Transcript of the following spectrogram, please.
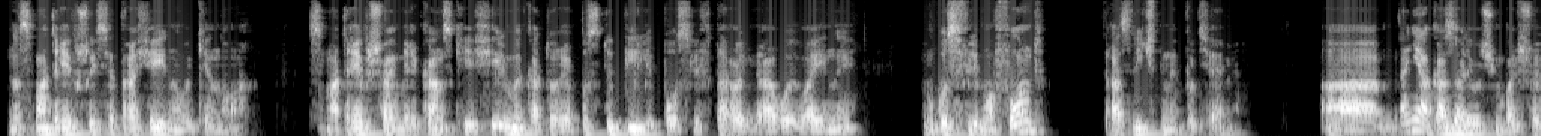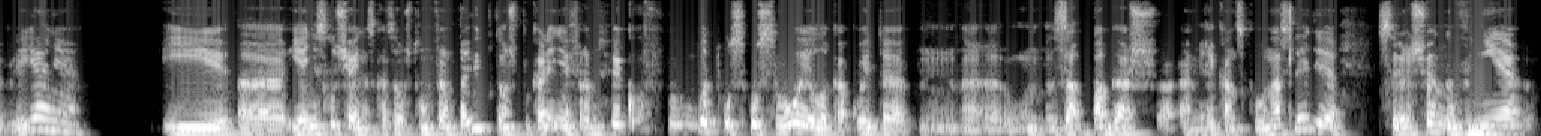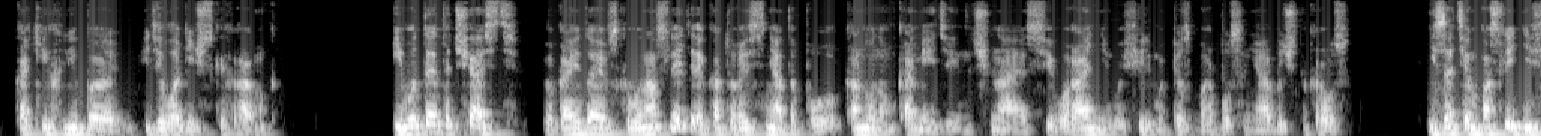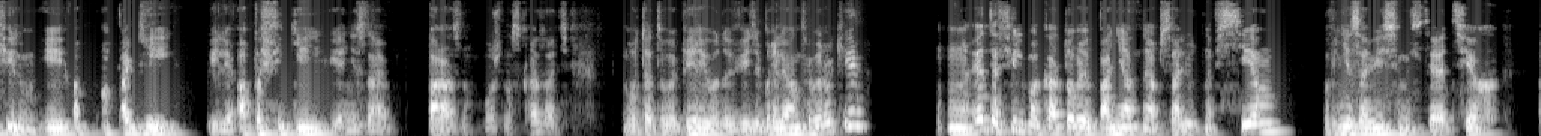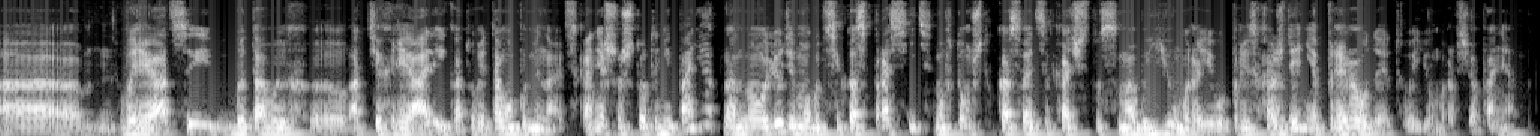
насмотревшийся трофейного кино, смотревший американские фильмы, которые поступили после Второй мировой войны в Госфильмофонд различными путями. А, они оказали очень большое влияние, И э, я не случайно сказал, что он фронтовик, потому что поколение фронтовиков вот ус, усвоило какой-то э, багаж американского наследия совершенно вне каких-либо идеологических рамок. И вот эта часть гайдаевского наследия, которая снята по канонам комедии, начиная с его раннего фильма «Пес Барбоса необычно кросс», и затем последний фильм и апогей, или апофигей, я не знаю, по-разному можно сказать, вот этого периода в виде бриллиантовой руки, это фильмы, которые понятны абсолютно всем, вне зависимости от тех э, вариаций бытовых, э, от тех реалий, которые там упоминаются. Конечно, что-то непонятно, но люди могут всегда спросить, но в том, что касается качества самого юмора и его происхождения, природы этого юмора, все понятно.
